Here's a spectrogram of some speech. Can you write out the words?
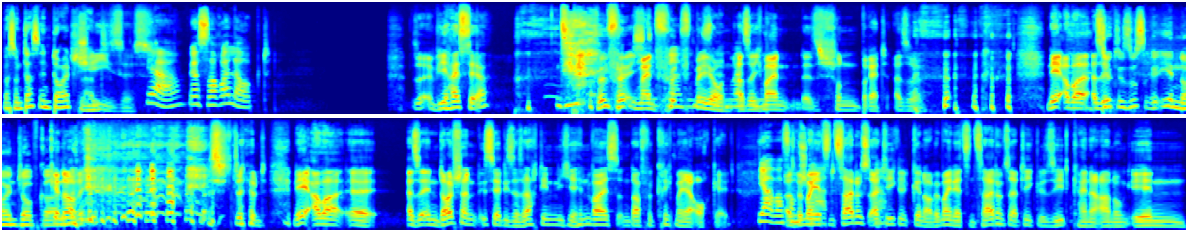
Was und das in Deutschland? Jesus. Ja, das ist auch erlaubt. So, Wie heißt der? Fünf, ich meine, Steht gerade fünf nicht Millionen. sagen, weiß Also ich meine, das ist schon ein Brett. Also. nee, aber. Also, Dirk, du suchst eh einen neuen Job gerade. Genau, richtig. das stimmt. Nee, aber äh, also in Deutschland ist ja dieser sachdienliche Hinweis und dafür kriegt man ja auch Geld. Ja, aber Also vom wenn man jetzt einen Zeitungsartikel, genau, wenn man jetzt einen Zeitungsartikel sieht, keine Ahnung, in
